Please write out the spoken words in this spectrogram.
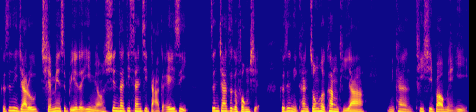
可是你假如前面是别的疫苗，现在第三剂打个 AZ。增加这个风险，可是你看综合抗体啊，你看 T 细胞免疫，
